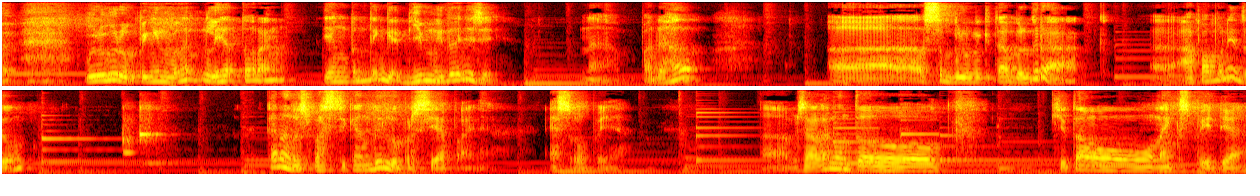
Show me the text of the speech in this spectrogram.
Buru-buru pingin banget ngelihat orang yang penting nggak diem itu aja sih. Nah padahal uh, sebelum kita bergerak uh, apa pun itu kan harus pastikan dulu persiapannya SOP-nya uh, eh, misalkan untuk kita mau naik sepeda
